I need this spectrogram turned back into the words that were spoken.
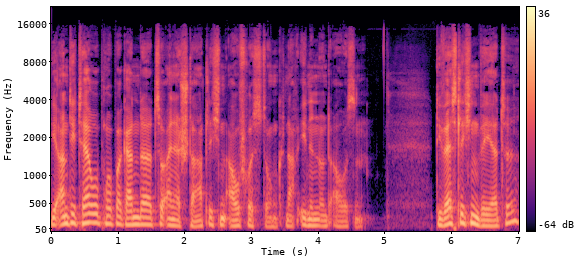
die Antiterrorpropaganda zu einer staatlichen Aufrüstung nach innen und außen. Die westlichen Werte,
